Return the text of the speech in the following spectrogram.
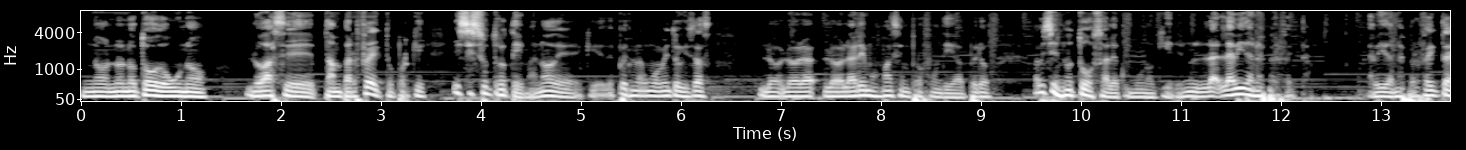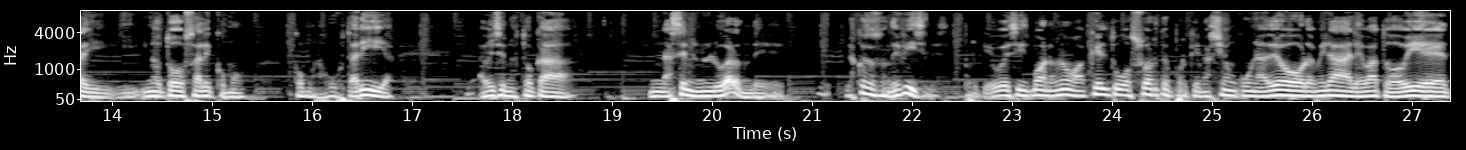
no, no, no todo uno lo hace tan perfecto, porque ese es otro tema, ¿no? De, que después en algún momento quizás lo, hablaremos más en profundidad, pero a veces no todo sale como uno quiere. La, vida no es perfecta. La vida no es perfecta y, y, no todo sale como, como nos gustaría. A veces nos toca nacer en un lugar donde las cosas son difíciles. Porque vos decís, bueno, no, aquel tuvo suerte porque nació en cuna de oro, mirá, le va todo bien,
